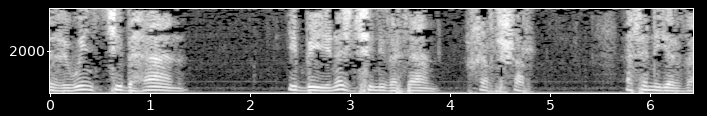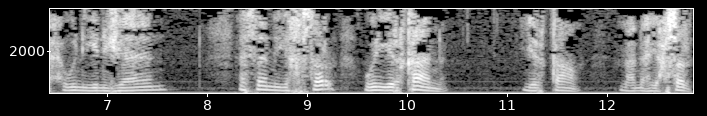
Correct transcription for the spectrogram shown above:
ذوين تبهان يبي نجد سني خير الشر. أثني يربح وين ينجان أثني يخسر وين يرقان. يرقان معناه يحصل.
